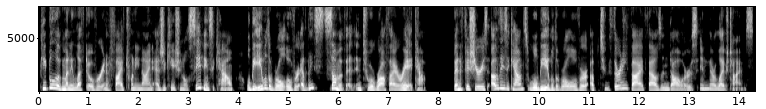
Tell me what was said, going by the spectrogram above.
people who have money left over in a 529 educational savings account will be able to roll over at least some of it into a Roth IRA account. Beneficiaries of these accounts will be able to roll over up to $35,000 in their lifetimes.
